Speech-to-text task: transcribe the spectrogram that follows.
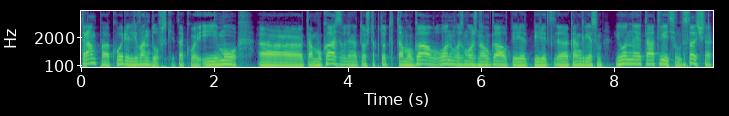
Трампа Кори Левандовский такой, и ему э, там указывали на то, что кто-то там лгал, он, возможно, лгал перед, перед э, Конгрессом, и он на это ответил. Достаточно,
